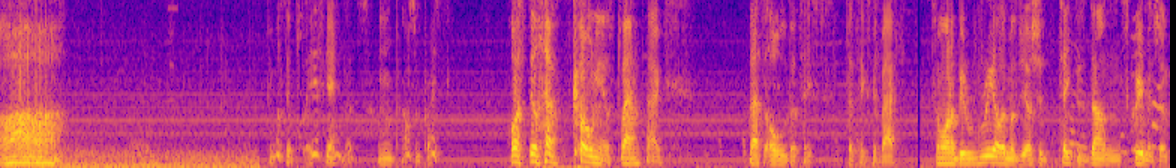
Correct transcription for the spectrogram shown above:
ah! People still play this game? That's... I'm, I'm surprised. Oh, I still have Coney as clan tag. That's old. That takes that takes me back. If I want to be real emoji, I should take this down and scream at you.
